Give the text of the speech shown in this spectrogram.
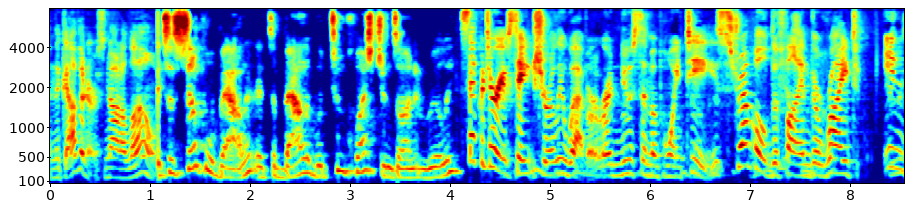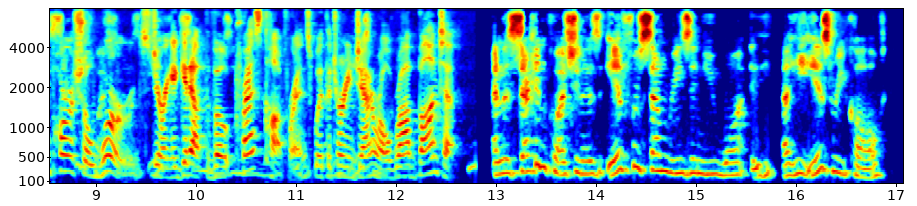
and the governor's not alone. It's a simple ballot. It's a ballot with two questions on it, really. Secretary of State Shirley Weber, a Newsom appointee, struggled to find the right impartial words during a Get Out the Vote press conference with Attorney General Rob Bonta. And the second question is if for some reason you want he is recalled, who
